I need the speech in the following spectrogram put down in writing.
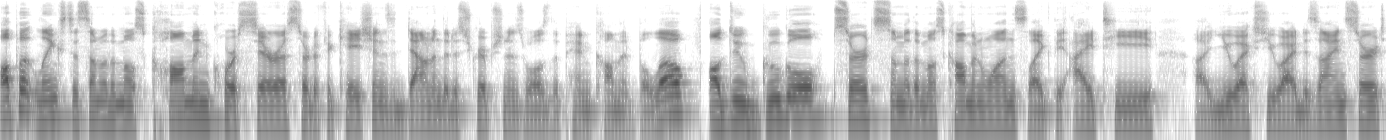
I'll put links to some of the most common Coursera certifications down in the description as well as the pinned comment below. I'll do Google certs, some of the most common ones like the IT, uh, UX, UI design cert,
